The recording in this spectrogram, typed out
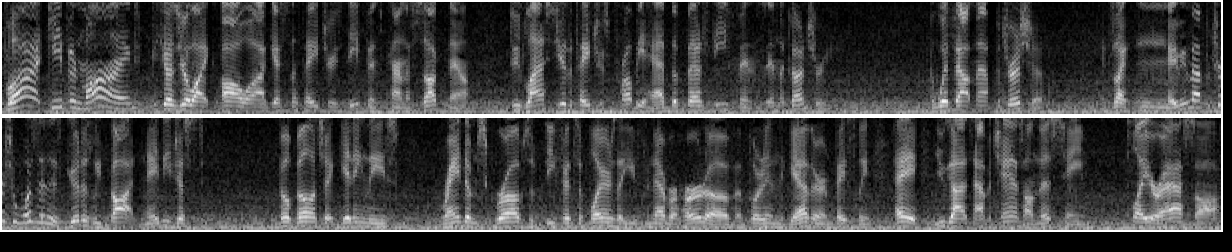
But keep in mind, because you're like, oh, well, I guess the Patriots defense kind of sucked now. Dude, last year the Patriots probably had the best defense in the country without Matt Patricia. It's like, mm, maybe Matt Patricia wasn't as good as we thought. Maybe just Bill Belichick getting these random scrubs of defensive players that you've never heard of and putting them together and basically, hey, you guys have a chance on this team. Play your ass off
